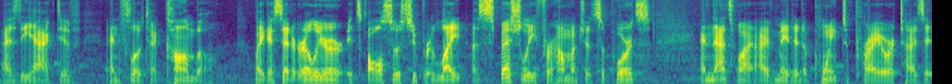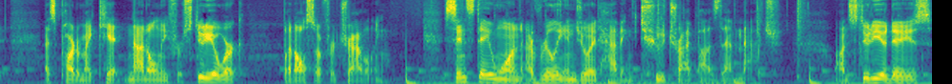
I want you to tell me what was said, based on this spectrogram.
as the Aktiv and Flowtech combo. Like I said earlier, it's also super light, especially for how much it supports, and that's why I've made it a point to prioritize it as part of my kit, not only for studio work, but also for traveling. Since day one, I've really enjoyed having two tripods that match. On studio days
